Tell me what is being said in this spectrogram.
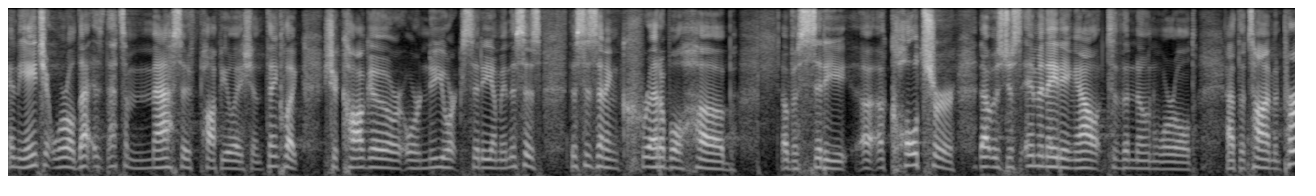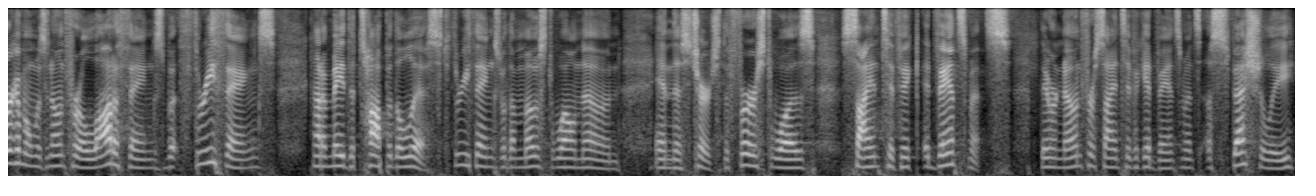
in the ancient world that is that's a massive population. Think like Chicago or, or New York City. I mean, this is this is an incredible hub of a city, a, a, culture that was just emanating out to the known world at the time. And Pergamum was known for a lot of things, but three things kind of made the top of the list. Three things were the most well known in this church. The first was scientific advancements. They were known for scientific advancements, especially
